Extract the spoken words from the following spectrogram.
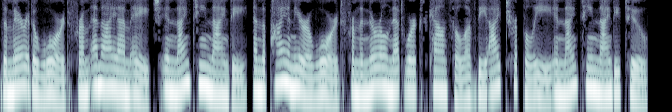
the Merit Award from NIMH in 1990, and the Pioneer Award from the Neural Networks Council of the IEEE in 1992.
